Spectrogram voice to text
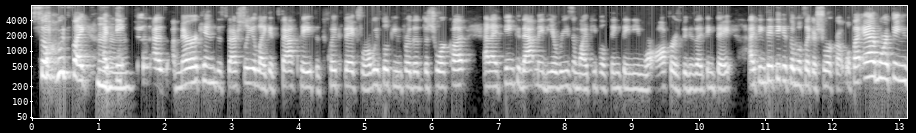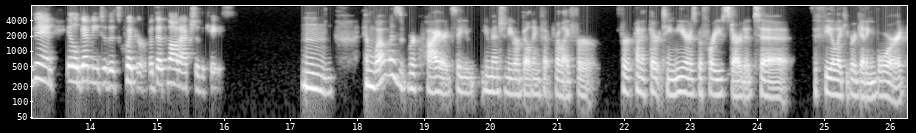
So it's like mm-hmm. I think mm-hmm. just as Americans, especially like it's fast paced, it's quick fix. We're always looking for the the shortcut, and I think that may be a reason why people think they need more offers because I think they I think they think it's almost like a shortcut. Well, if I add more things in, it'll get me to this quicker, but that's not actually the case. Mm. And what was required? So you you mentioned you were building Fit for Life for for kind of 13 years before you started to to feel like you were getting bored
